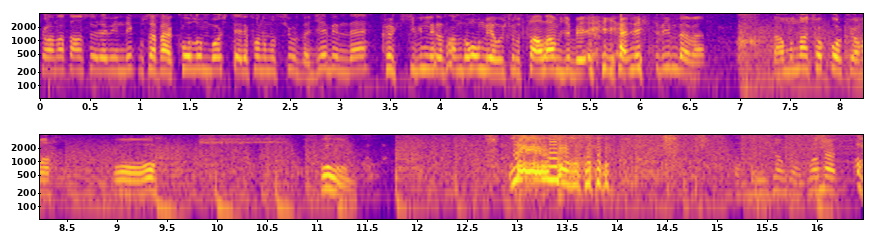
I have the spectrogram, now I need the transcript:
Şu an asansöre bindik. Bu sefer kolum boş, telefonumuz şurada cebimde. 42 bin liradan da olmayalım. Şunu sağlamca bir yerleştireyim de ben. Ben bundan çok korkuyorum ha. Oo. Oo. Oo. Ben bayılacağım galiba. Ben...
